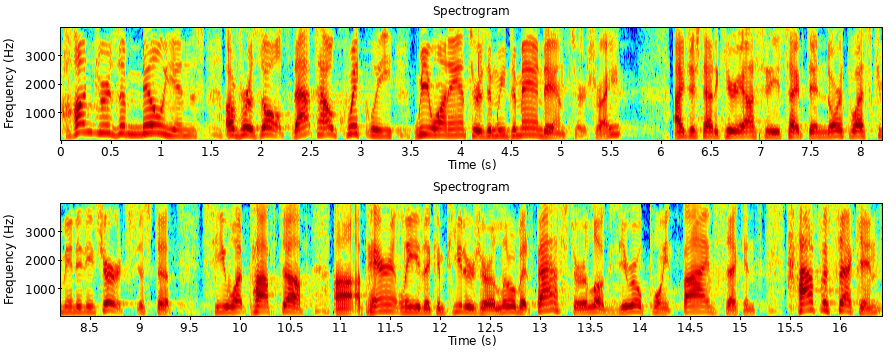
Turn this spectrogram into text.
hundreds of millions of results. That's how quickly we want answers and we demand answers, right? I just out of curiosity typed in Northwest Community Church just to see what popped up. Uh, apparently, the computers are a little bit faster. Look, 0.5 seconds, half a second,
